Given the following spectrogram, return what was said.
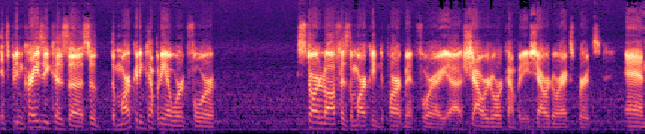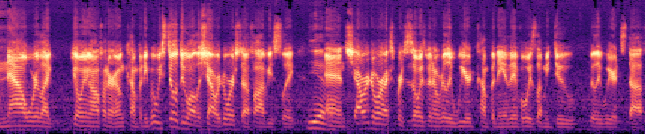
it's been crazy because uh, so the marketing company I work for started off as the marketing department for a uh, shower door company, Shower Door Experts, and now we're like going off on our own company, but we still do all the shower door stuff, obviously. Yeah. And Shower Door Experts has always been a really weird company, and they've always let me do really weird stuff.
